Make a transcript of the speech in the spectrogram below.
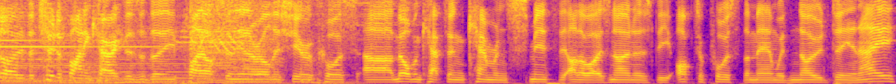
The two defining characters of the playoffs in the NRL this year, of course, are Melbourne captain Cameron Smith, otherwise known as the Octopus, the man with no DNA.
